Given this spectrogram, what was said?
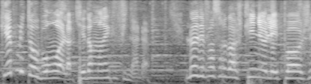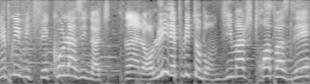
Qui est plutôt bon, voilà, qui est dans mon équipe finale. Le défenseur gauche qui ne l'est pas, j'ai pris vite fait Kolasinac. Alors lui, il est plutôt bon. 10 matchs, 3 passes D.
